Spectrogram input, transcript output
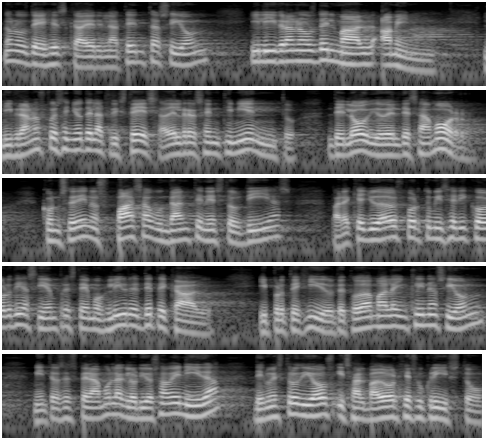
No nos dejes caer en la tentación y líbranos del mal. Amén. Líbranos, pues, Señor, de la tristeza, del resentimiento, del odio, del desamor. Concédenos paz abundante en estos días, para que, ayudados por tu misericordia, siempre estemos libres de pecado y protegidos de toda mala inclinación, mientras esperamos la gloriosa venida de nuestro Dios y Salvador Jesucristo.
